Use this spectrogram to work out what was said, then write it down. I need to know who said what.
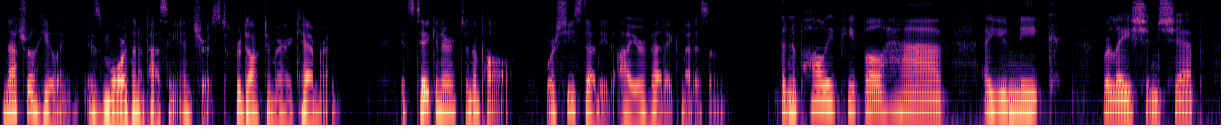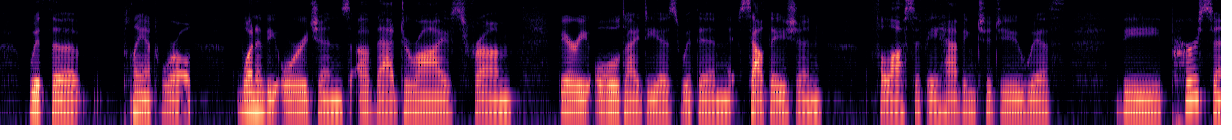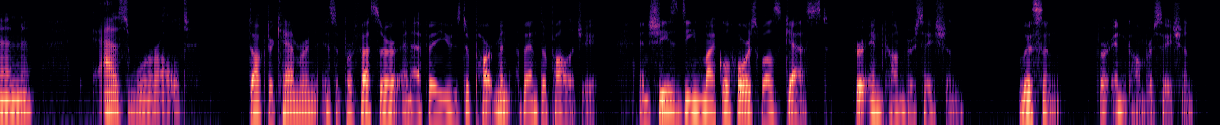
Speaker 1: Natural healing is more than a passing interest for Dr. Mary Cameron. It's taken her to Nepal, where she studied Ayurvedic medicine.
Speaker 2: The Nepali people have a unique relationship with the plant world. One of the origins of that derives from very old ideas within South Asian philosophy having to do with the person as world.
Speaker 1: Dr. Cameron is a professor in FAU's Department of Anthropology, and she's Dean Michael Horswell's guest for In Conversation. Listen for In Conversation.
